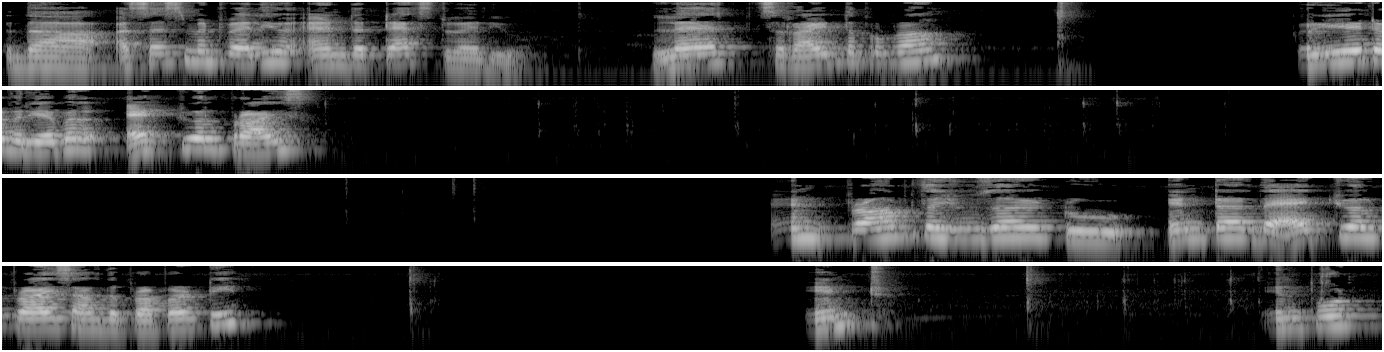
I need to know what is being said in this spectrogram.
the assessment value and the text value. Let's write the program. Create a variable actual price and prompt the user to enter the actual price of the property. Int input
